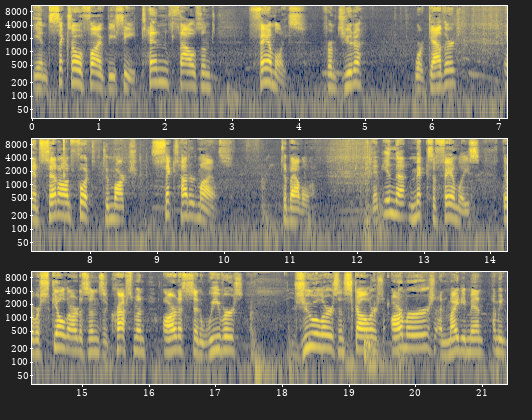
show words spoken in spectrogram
in 605 BC, 10,000 families from Judah were gathered and set on foot to march 600 miles to Babylon. And in that mix of families, there were skilled artisans and craftsmen, artists and weavers, jewelers and scholars, armorers and mighty men. I mean,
